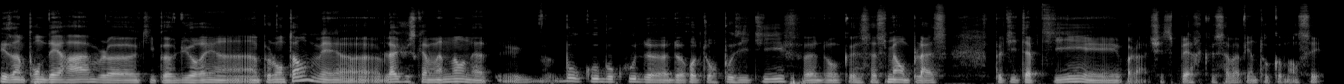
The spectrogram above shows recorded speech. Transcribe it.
les impondérables qui peuvent durer un un, peu longtemps, mais euh, là jusqu'à maintenant on a eu beaucoup beaucoup de, retours positifs, euh, donc euh, ça se met en place petit à petit et voilà j'espère que ça va bientôt commencer.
